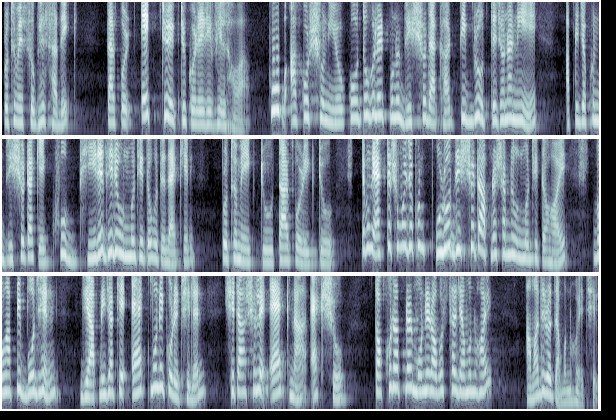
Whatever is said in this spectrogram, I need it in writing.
প্রথমে শুভে সাদিক তারপর একটু একটু করে রিভিল হওয়া। খুব আকর্ষণীয়, কৌতূহলের কোনো দৃশ্য দেখার তীব্র উত্তেজনা নিয়ে আপনি যখন দৃশ্যটাকে খুব ধীরে ধীরে উন্মোচিত হতে দেখেন, প্রথমে একটু, তারপর একটু, এবং একটা সময় যখন পুরো দৃশ্যটা আপনার সামনে উন্মোচিত হয় এবং আপনি বোঝেন যে আপনি যাকে এক মনে করেছিলেন, সেটা আসলে এক না, একশো, তখন আপনার মনের অবস্থা যেমন হয়, আমাদেরও তেমন হয়েছিল।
